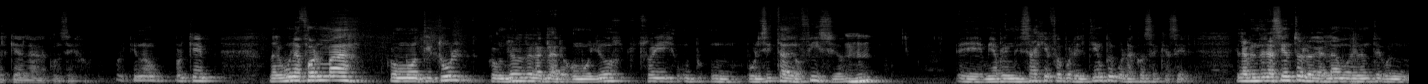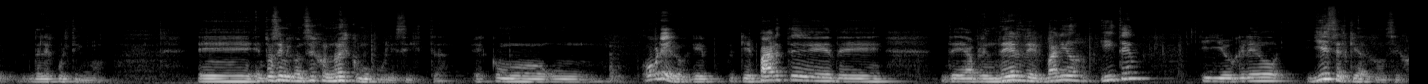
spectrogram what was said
el que da el consejo. ¿Por qué no? Porque de alguna forma, como titul, como yo te lo aclaro, como yo soy un, un publicista de oficio, Ujú. eh, mi aprendizaje fue por el tiempo y por las cosas que hacer. El aprender asiento es lo que hablamos delante con, del escultismo. Eh, entonces mi consejo no es como publicista, es como un obrero que, que parte de, de- de aprender de varios ítems y yo creo, y es el que da el consejo.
